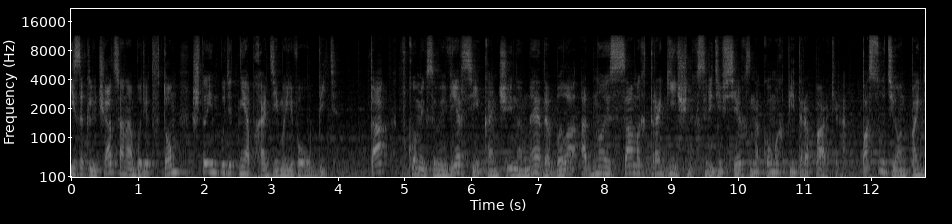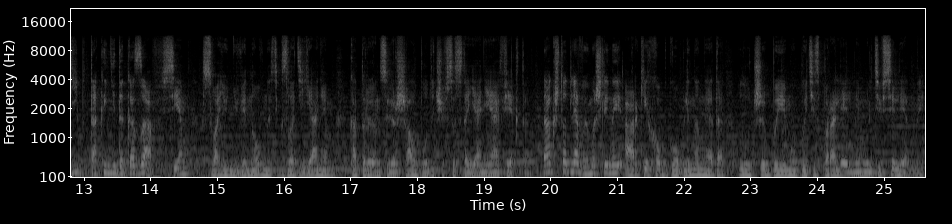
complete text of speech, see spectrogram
И заключаться она будет в том, что им будет необходимо его убить. Так, в комиксовой версии кончина Неда была одной из самых трагичных среди всех знакомых Питера Паркера. По сути, он погиб, так и не доказав всем свою невиновность к злодеяниям, которые он совершал, будучи в состоянии аффекта. Так что для вымышленной арки Хоп-Гоблина Неда лучше бы ему быть из параллельной мультивселенной.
